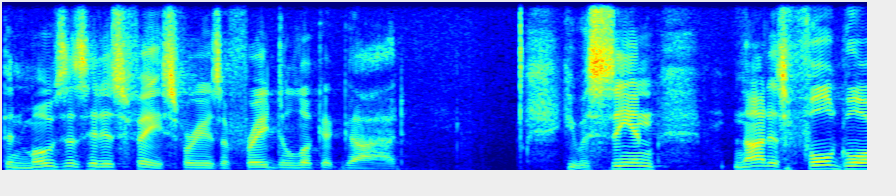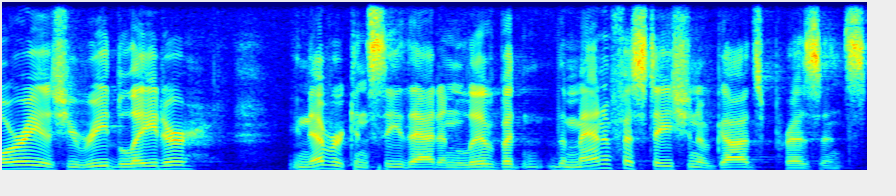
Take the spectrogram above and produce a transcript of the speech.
Then Moses hid his face, for he was afraid to look at God. He was seeing not as full glory as you read later. You never can see that and live, but the manifestation of God's presence.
